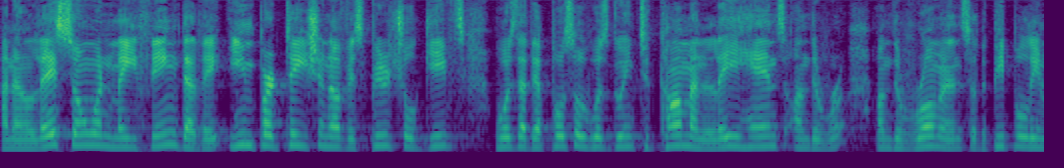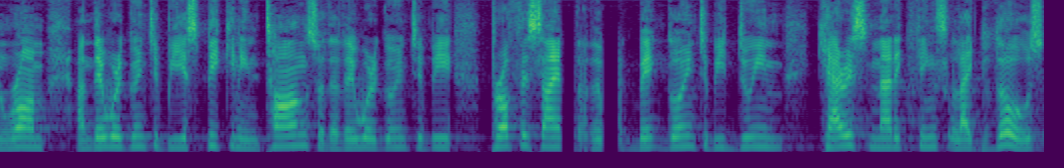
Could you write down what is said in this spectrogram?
And unless someone may think that the impartation of spiritual gifts was that the apostle was going to come and lay hands on the, on the Romans or the people in Rome, and they were going to be speaking in tongues, or that they were going to be prophesying, that they were going to be doing charismatic things like those,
